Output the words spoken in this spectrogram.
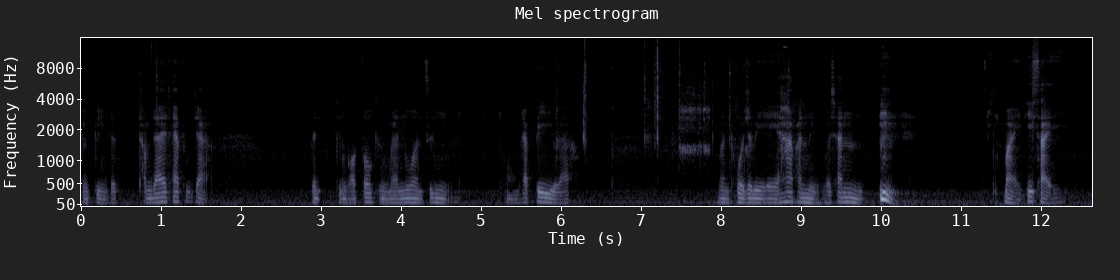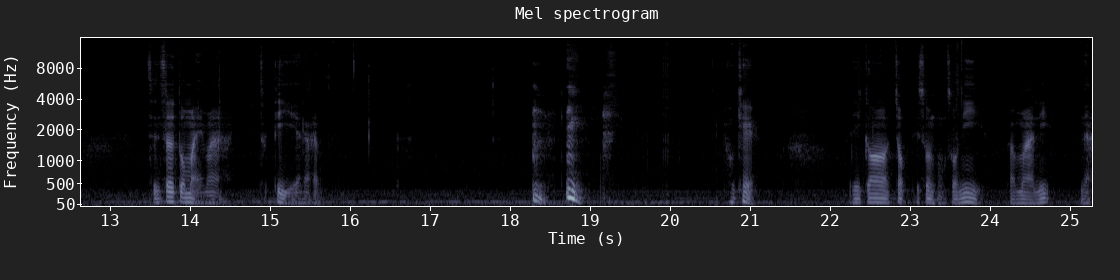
กึ่งกึ่งจะทำได้แทบทุกอย่าง เป็นกึ่งออโต้กึ่งแมนนวลซึ่งผมแฮปปี้อยู่แล้ว มันควรจะมี A 5 0 0 1เวอร์ชันใหม่ที่ใส่เซ็นเซอร์ตัวใหม่มา สักทีนะครับ โอเค อันนี้ก็จบในส่วนของ Sony ประมาณนี้นะ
